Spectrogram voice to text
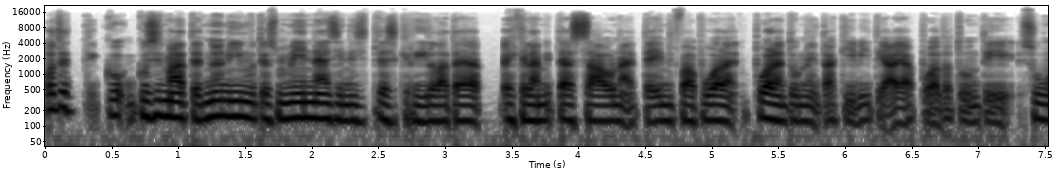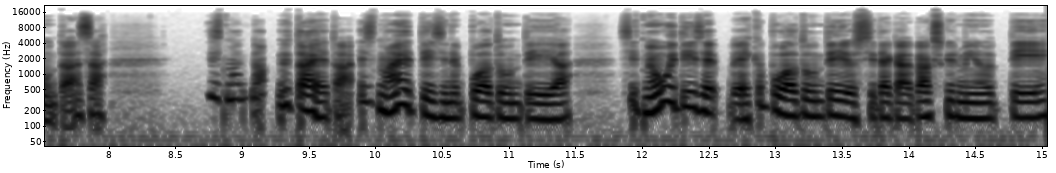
otettiin, kun, kun sitten mä ajattelin, että no niin, mutta jos me mennään sinne, niin pitäisi grillata ja ehkä lämmittää sauna, että ei nyt vaan puolen, puolen tunnin takia viti ajaa puolta tuntia suuntaansa. Sitten mä, no nyt ajetaan. Ja sitten me ajettiin sinne puoli tuntia ja sitten me uitiin se ehkä puoli tuntia, jos sitäkään 20 minuuttia.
